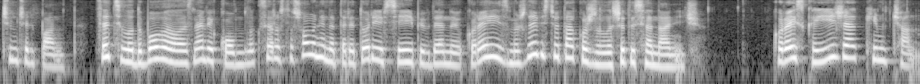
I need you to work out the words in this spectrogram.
Чимчельпан. Це цілодобові лазневі комплекси, розташовані на території всієї Південної Кореї з можливістю також залишитися на ніч. Корейська їжа кімчан.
